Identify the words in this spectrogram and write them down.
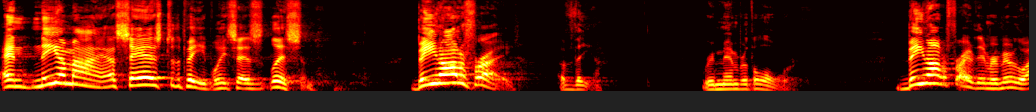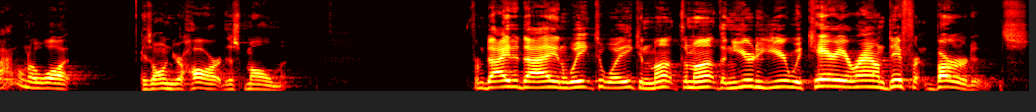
And Nehemiah says to the people, He says, Listen, be not afraid of them remember the Lord. Be not afraid of them. Remember the Lord. I don't know what is on your heart this moment. From day to day and week to week and month to month and year to year, we carry around different burdens.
